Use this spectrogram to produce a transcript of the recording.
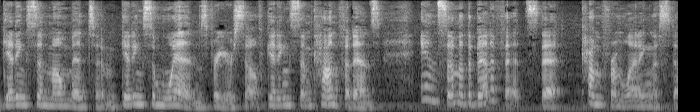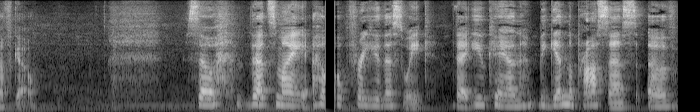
getting some momentum, getting some wins for yourself, getting some confidence, and some of the benefits that come from letting this stuff go. So that's my hope for you this week that you can begin the process of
